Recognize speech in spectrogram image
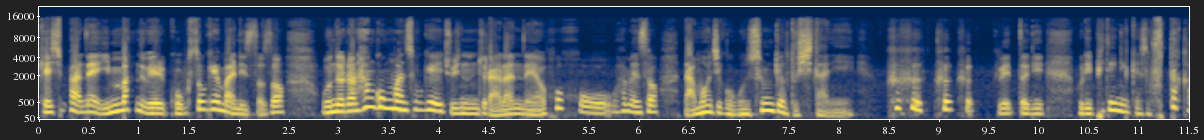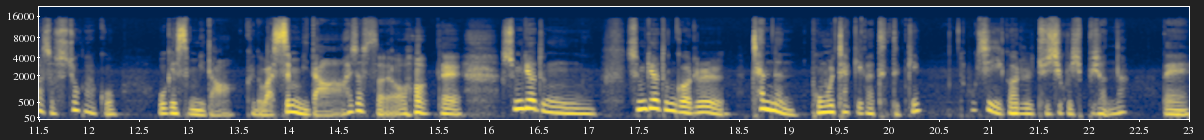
게시판에 임마누엘 곡 소개만 있어서 오늘은 한 곡만 소개해 주는 줄 알았네요. 호호 하면서 나머지 곡은 숨겨두시다니. 흐흐흐흐. 그랬더니 우리 피디님께서 후딱 가서 수정하고 오겠습니다. 근데 왔습니다. 하셨어요. 네. 숨겨둔, 숨겨둔 거를 찾는 보물찾기 같은 느낌? 혹시 이거를 주시고 싶으셨나? 네.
